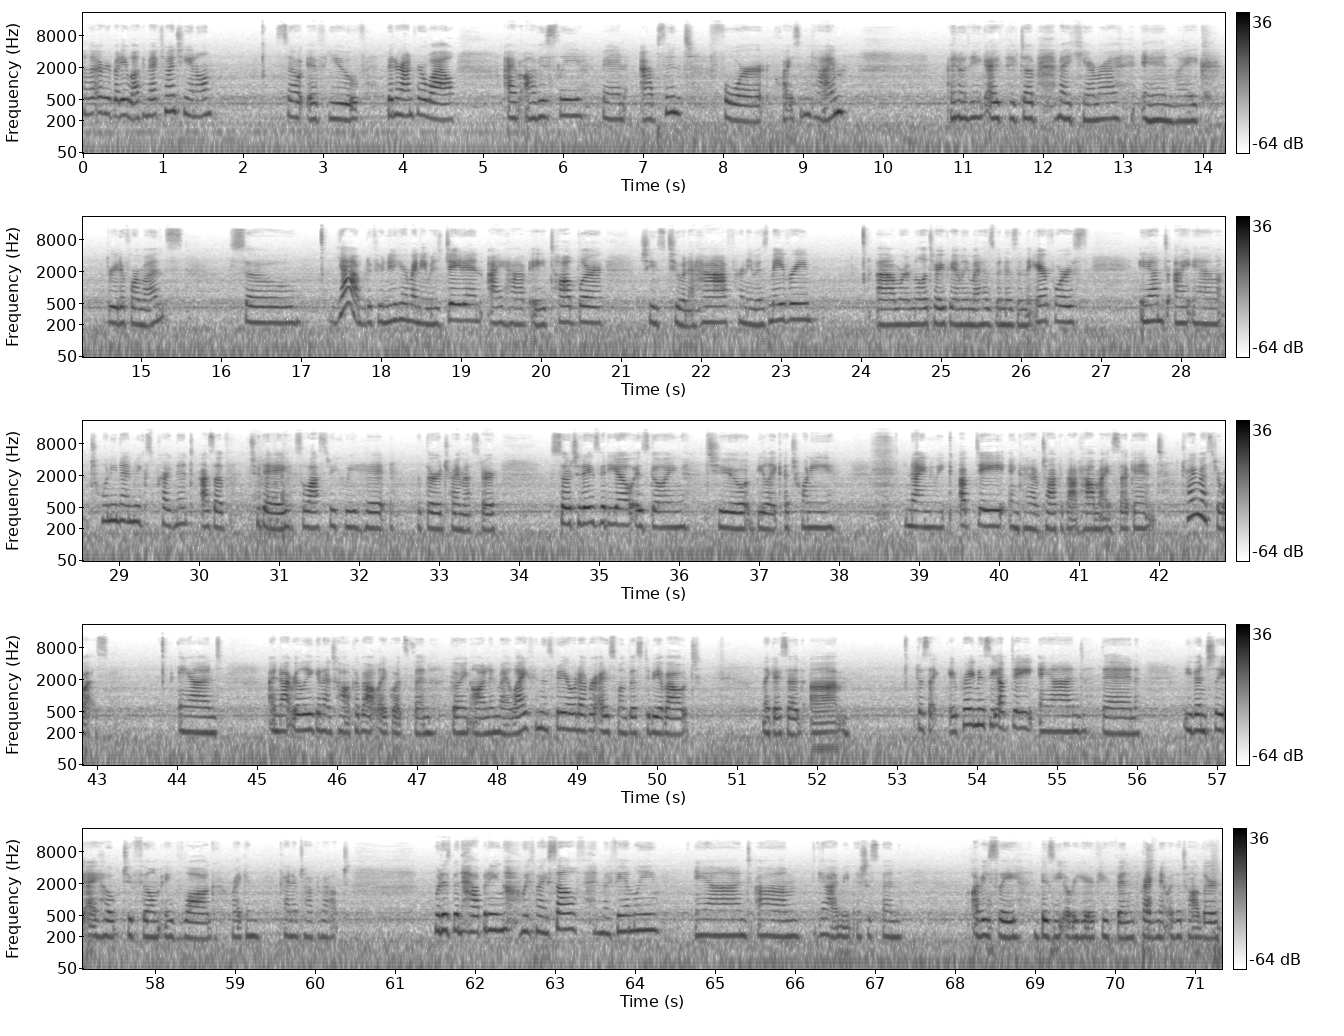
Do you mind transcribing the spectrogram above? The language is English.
Hello everybody, welcome back to my channel. So if you've been around for a while, I've obviously been absent for quite some time. I don't think I've picked up my camera in like three to four months. So yeah, but if you're new here, my name is Jayden. I have a toddler. She's two and a half. Her name is Mavery. Um, we're a military family. My husband is in the Air Force and I am 29 weeks pregnant as of today. So last week we hit the third trimester. So today's video is going to be like a 29 week update and kind of talk about how my second trimester was. And I'm not really going to talk about like what's been going on in my life in this video or whatever. I just want this to be about, like I said, um, just like a pregnancy update and then eventually I hope to film a vlog where I can kind of talk about what has been happening with myself and my family. And um, yeah I mean it's just been obviously busy over here. If you've been pregnant with a toddler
